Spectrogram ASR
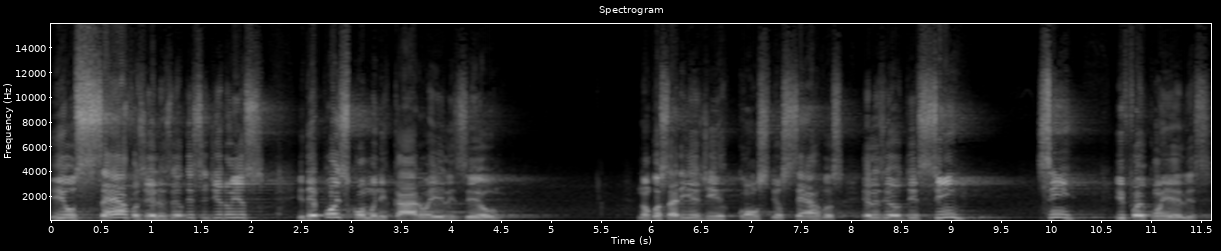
E os servos de Eliseu decidiram isso. E depois comunicaram a Eliseu: Não gostaria de ir com os teus servos? Eliseu disse: Sim, sim. E foi com eles.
